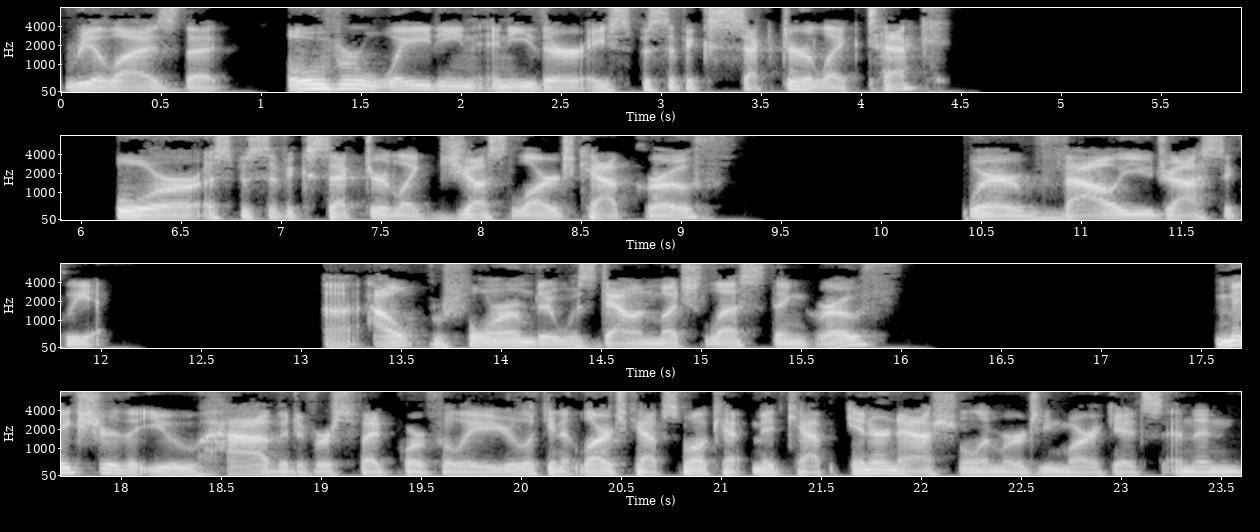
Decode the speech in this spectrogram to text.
realize that overweighting in either a specific sector like tech or a specific sector like just large cap growth, where value drastically uh, outperformed, it was down much less than growth make sure that you have a diversified portfolio. You're looking at large cap, small cap, mid cap, international emerging markets, and then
